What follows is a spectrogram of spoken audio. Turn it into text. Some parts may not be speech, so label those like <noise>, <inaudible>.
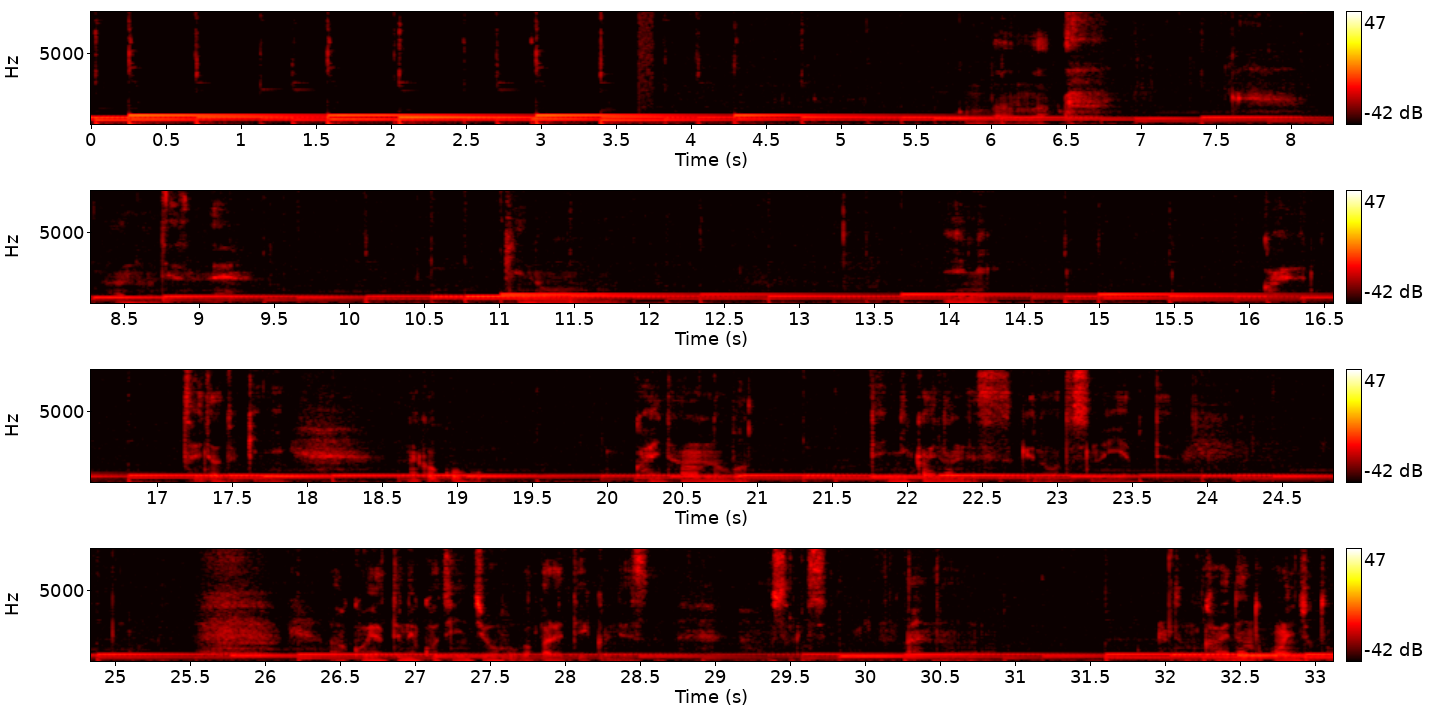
こんばんは。あのですね昨日家に帰着いた時になんかこう階段登って2階なんですけど私の家って。あこうやってね個人情報がバレていくんですね。恐ろしい。あのその階段のところにちょっと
